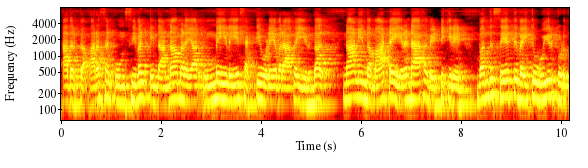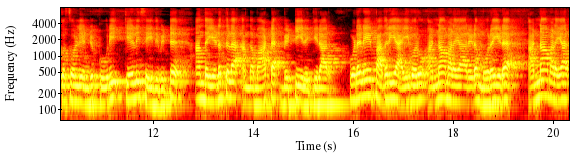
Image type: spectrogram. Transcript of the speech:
அதற்கு அரசன் உம் சிவன் இந்த அண்ணாமலையார் உண்மையிலேயே சக்தி உடையவராக இருந்தால் நான் இந்த மாட்டை இரண்டாக வெட்டிக்கிறேன். வந்து சேர்த்து வைத்து உயிர் கொடுக்க சொல் என்று கூறி கேலி செய்துவிட்டு அந்த இடத்துல அந்த மாட்டை வெட்டி இருக்கிறார் உடனே பதறிய ஐவரும் அண்ணாமலையாரிடம் முறையிட அண்ணாமலையார்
